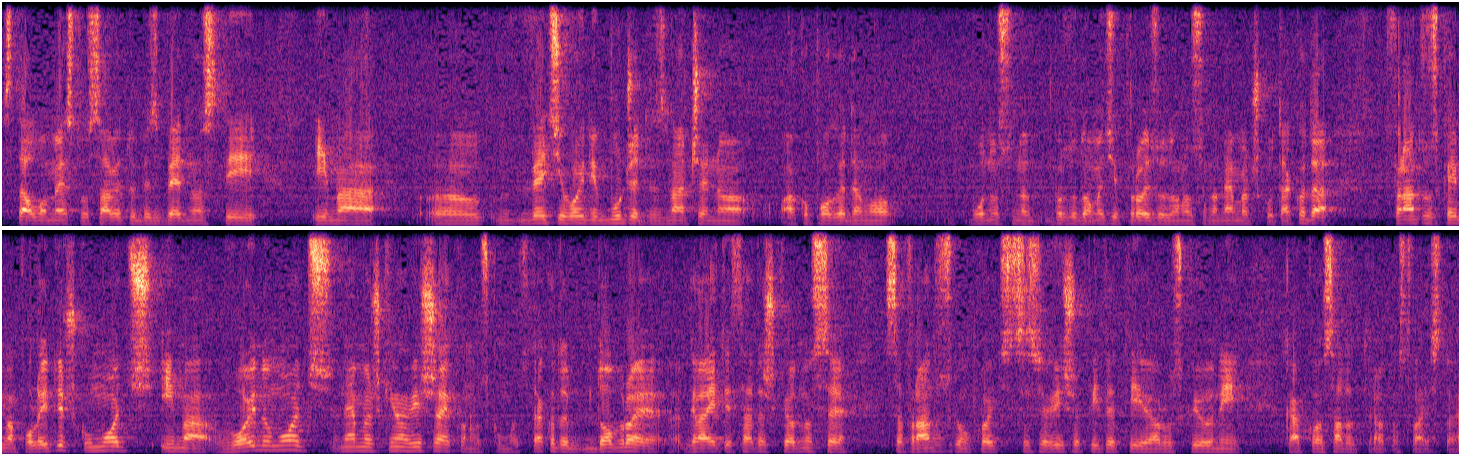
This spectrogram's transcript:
stalno mesto u Savjetu bezbednosti, ima veći vojni budžet značajno, ako pogledamo u odnosu na brzo domaći proizvod, u odnosu na Nemačku. Tako da Francuska ima političku moć, ima vojnu moć, Nemačka ima više ekonomsku moć. Tako da dobro je graditi strateške odnose sa Francuskom koja će se sve više pitati u Europskoj uniji kako sada trenutno stvari stoje.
